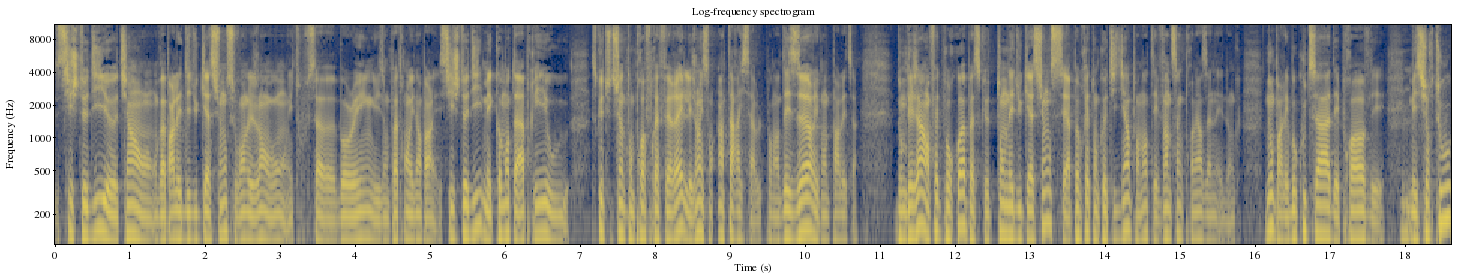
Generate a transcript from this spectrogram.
si je te dis euh, tiens on va parler d'éducation souvent les gens bon ils trouvent ça euh, boring ils ont pas trop envie d'en parler. Si je te dis mais comment t'as appris ou est-ce que tu te souviens de ton prof préféré les gens ils sont intarissables. Pendant des heures ils vont te parler de ça. Donc déjà en fait pourquoi? Parce que ton éducation c'est à peu près ton quotidien pendant tes 25 premières années. Donc nous on parlait beaucoup de ça des profs des mmh. mais surtout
